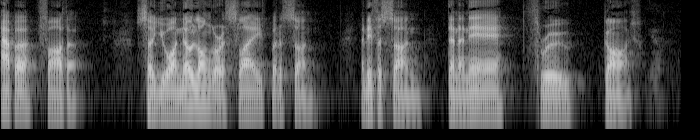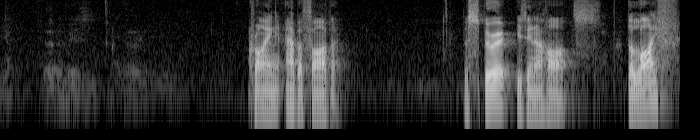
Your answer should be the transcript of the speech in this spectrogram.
Abba, Father. So you are no longer a slave, but a son. And if a son, then an heir through God. Crying, Abba, Father. The Spirit is in our hearts, the life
